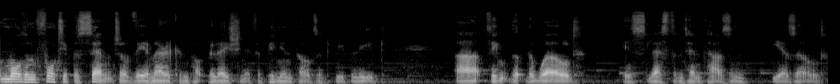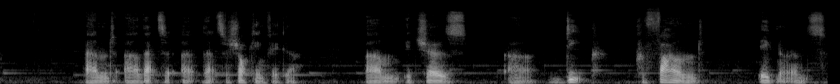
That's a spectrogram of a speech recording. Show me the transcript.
More than 40% of the American population, if opinion polls are to be believed, uh, think that the world is less than 10,000 years old. And uh, that's, a, uh, that's a shocking figure. Um, it shows uh, deep, profound ignorance.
